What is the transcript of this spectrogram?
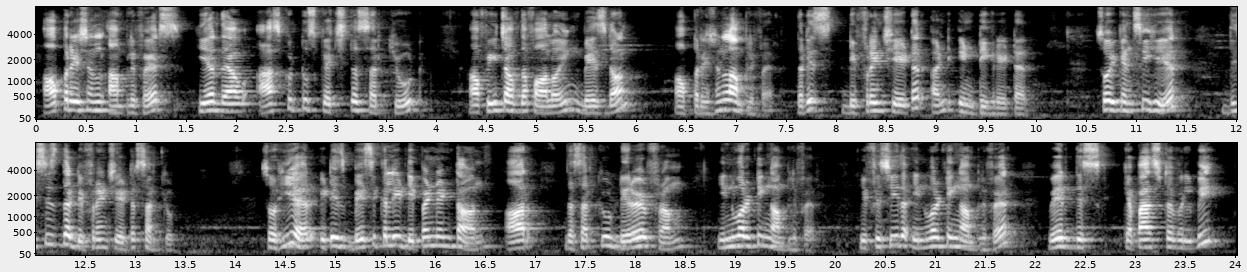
operational amplifiers. Here they have asked to sketch the circuit of each of the following based on operational amplifier that is differentiator and integrator. So you can see here this is the differentiator circuit. So here it is basically dependent on or the circuit derived from inverting amplifier. If you see the inverting amplifier where this capacitor will be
